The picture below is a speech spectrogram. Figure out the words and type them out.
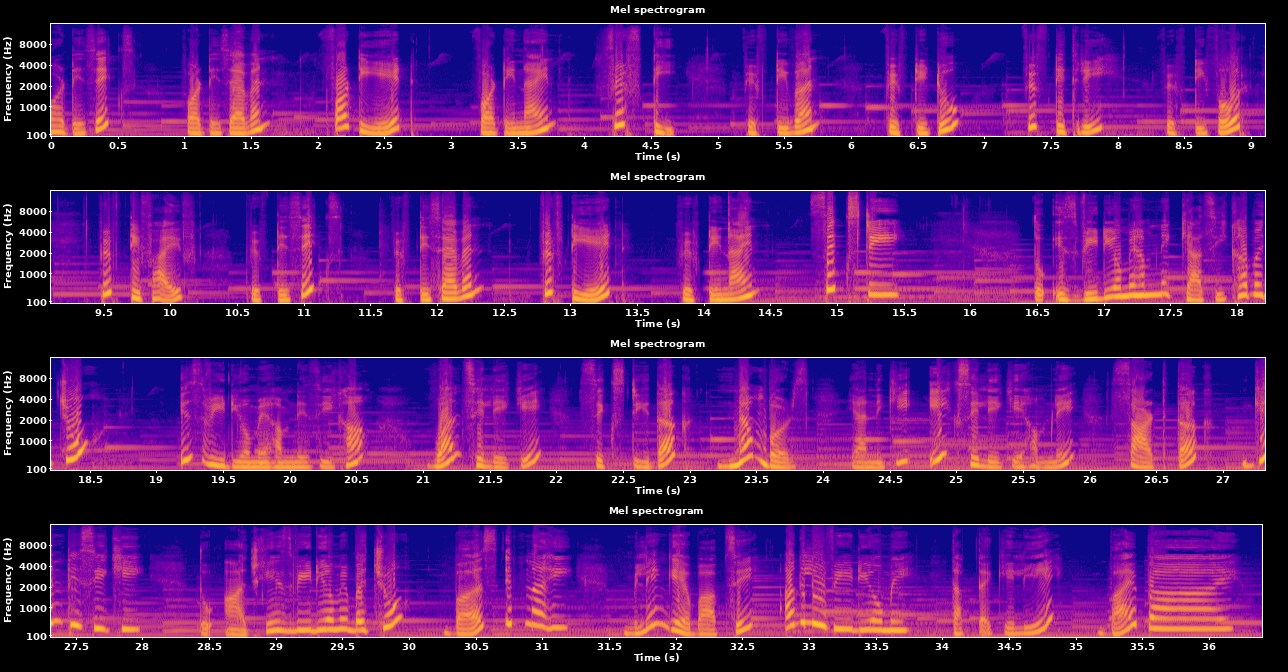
46, 47, 48, 49, 50, 51, 52, 53, 54, 55, 56, 57, 58, 59, 60. तो इस video में हमने क्या सीखा बच्चों इस video में हमने सीखा वन से लेके 60 तक नंबर्स यानी कि एक से लेके हमने 60 तक गिनती सीखी तो आज के इस वीडियो में बच्चों, बस इतना ही। मिलेंगे अब आपसे अगले वीडियो में। तब तक के लिए बाय बाय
